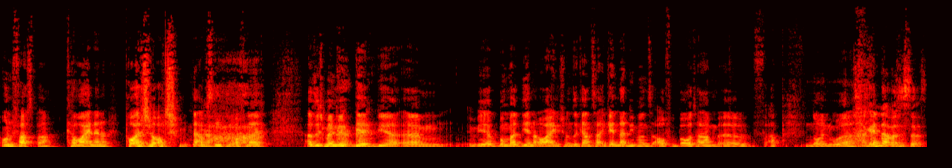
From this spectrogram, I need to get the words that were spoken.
Unfassbar. Kawhi Leonard, Paul George mit einer absoluten Ja. Offenheit. Also ich meine, wir, wir, wir, ähm, wir bombardieren auch eigentlich unsere ganze Agenda, die wir uns aufgebaut haben, äh, ab 9 Uhr. Agenda, was ist das?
